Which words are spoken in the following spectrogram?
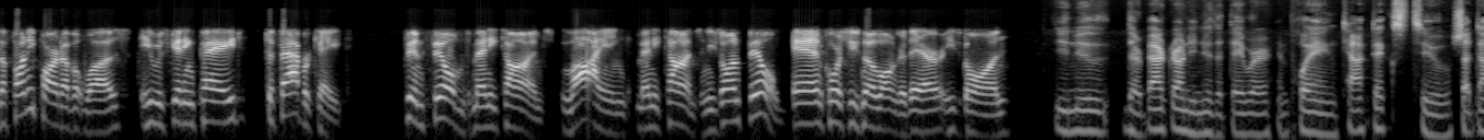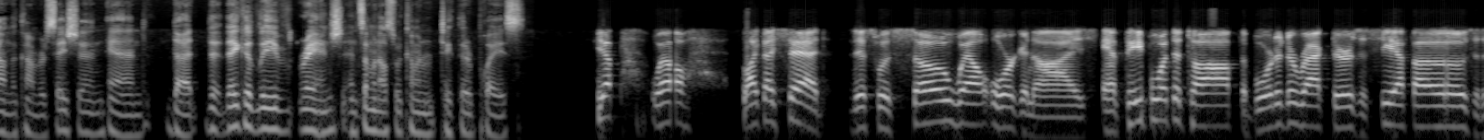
the funny part of it was he was getting paid to fabricate. Been filmed many times, lying many times, and he's on film. And of course, he's no longer there. He's gone. You knew their background. You knew that they were employing tactics to shut down the conversation, and that, that they could leave range, and someone else would come and take their place. Yep. Well, like I said, this was so well organized, and people at the top, the board of directors, the CFOs, the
